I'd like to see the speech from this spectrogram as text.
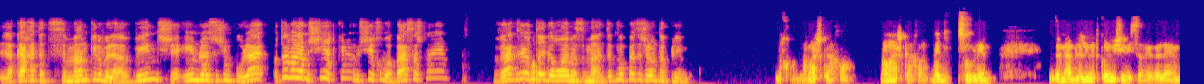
לקחת עצמם כאילו ולהבין שאם לא יעשו שום פעולה, אותו דבר ימשיך, כאילו ימשיכו בבאסה שלהם, ורק זה יותר גרוע עם הזמן, זה כמו פצע שלא מטפלים נכון, ממש ככה, ממש ככה, והם סובלים, ומאמללים את כל מי שמסביב אליהם,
